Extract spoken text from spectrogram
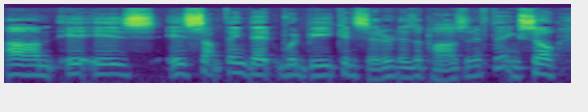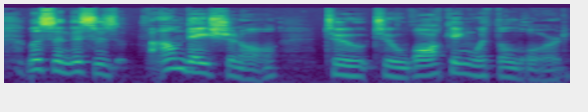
um, is is something that would be considered as a positive thing. So listen, this is foundational to to walking with the Lord,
